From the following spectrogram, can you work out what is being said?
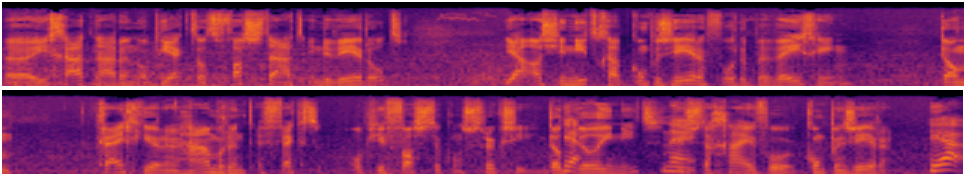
Je gaat naar een object dat vaststaat in de wereld. Ja, als je niet gaat compenseren voor de beweging... dan krijg je een hamerend effect op je vaste constructie. Dat Ja. wil je niet, Nee. dus daar ga je voor compenseren. Ja.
